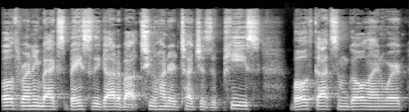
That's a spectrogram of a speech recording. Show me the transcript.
Both running backs basically got about 200 touches apiece. Both got some goal line work.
